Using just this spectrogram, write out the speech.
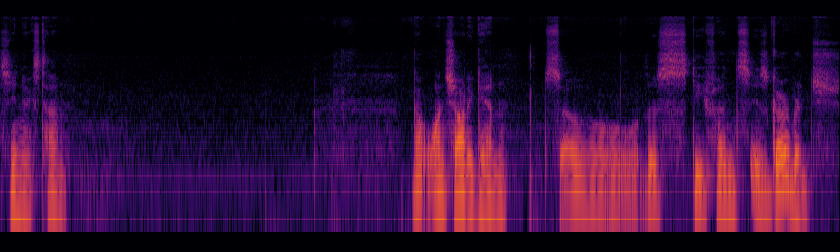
see you next time. Got one shot again. So this defense is garbage.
